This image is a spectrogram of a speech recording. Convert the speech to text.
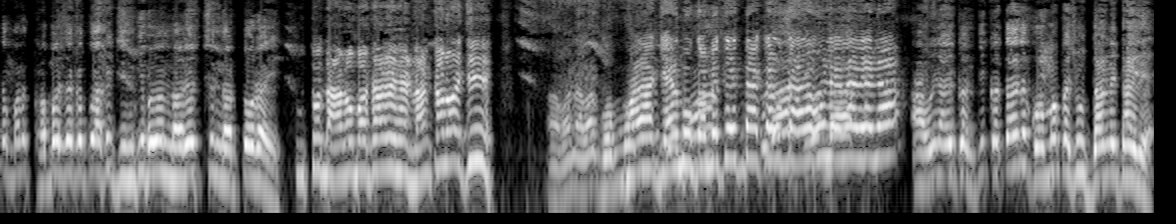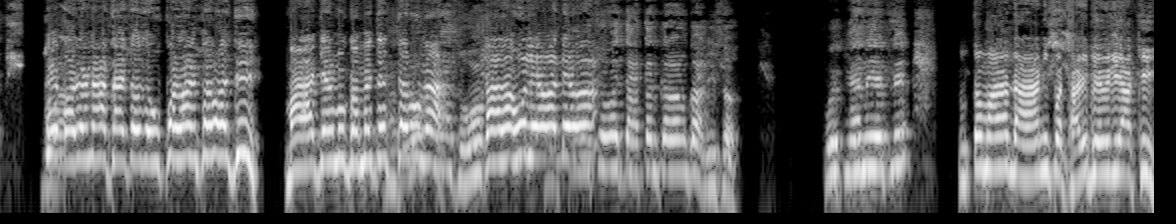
તો મને ખબર છે કે તું આખી જિંદગી બધો નરેશ છે નરતો રહી. તું તો દારૂ બગાડે હેરાન નવા ગોમમાં મારા ઘેર હું ગમે તે જ ના કરું તારે હું લેના લેના આવીને આવી ગંદકી કરતા હોય ને કશું ઉદ્ધાર નહીં થાય લે. એ બધું ના થાય તો ઉપરવાન કરવાથી મારા ઘેર હું ગમે તે જ કરું ના. તારે હું લેવા દેવા? તો દાંતન કરવાનું કાઢી છે. કોઈ કે નહીં એટલે? તું તો મારા દાણાની પથારી ફેરવી આખી.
